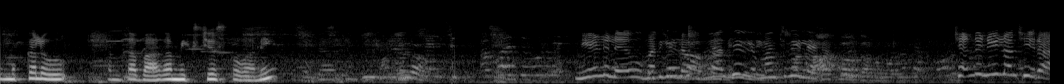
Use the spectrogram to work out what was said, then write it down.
ఈ ముక్కలు అంతా బాగా మిక్స్ చేసుకోవాలి. నీళ్ళు లేవు చందు నీళ్ళు చీరా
